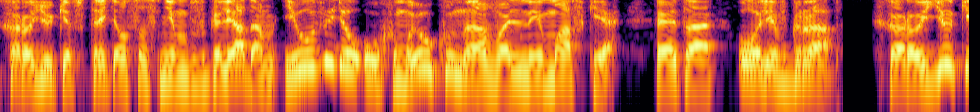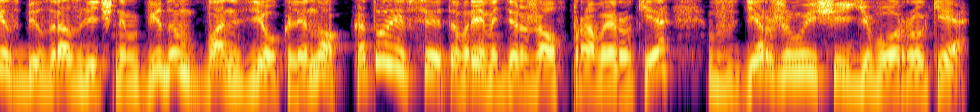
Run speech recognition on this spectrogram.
Харуюки встретился с ним взглядом и увидел ухмылку на овальной маске. Это Олив Граб. Харуюки с безразличным видом вонзил клинок, который все это время держал в правой руке, в сдерживающей его руки.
